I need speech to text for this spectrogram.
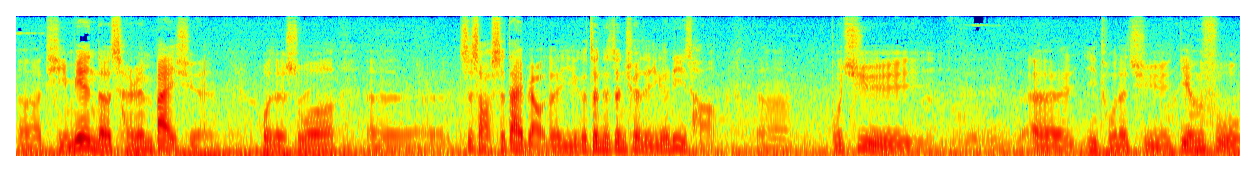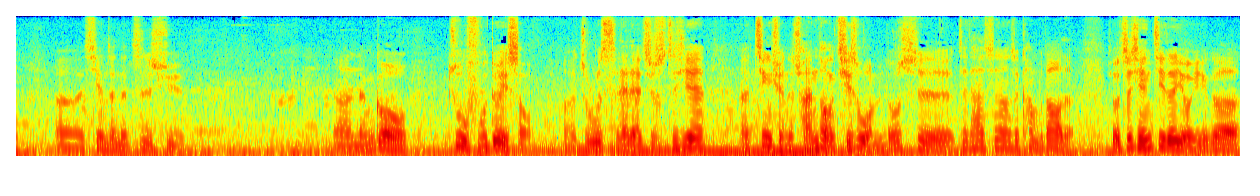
呃，体面的承认败选，或者说，呃，至少是代表的一个政治正确的一个立场，呃，不去。呃，意图的去颠覆呃宪政的秩序，呃，能够祝福对手，呃，诸如此类的，就是这些呃竞选的传统，其实我们都是在他身上是看不到的。就我之前记得有一个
